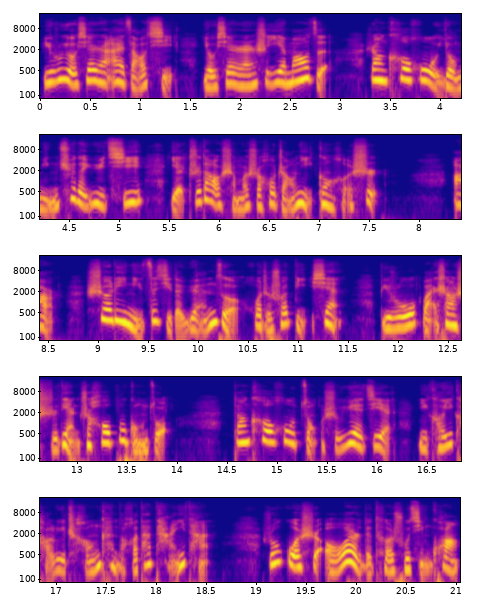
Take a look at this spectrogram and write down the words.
比如有些人爱早起，有些人是夜猫子，让客户有明确的预期，也知道什么时候找你更合适。二、设立你自己的原则或者说底线，比如晚上十点之后不工作。当客户总是越界，你可以考虑诚恳地和他谈一谈。如果是偶尔的特殊情况，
